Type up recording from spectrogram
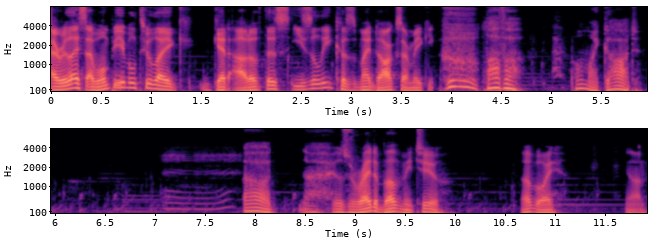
I realized I won't be able to like get out of this easily because my dogs are making lava. Oh my god. Mm. Oh, it was right above me too. Oh boy. Hang on.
